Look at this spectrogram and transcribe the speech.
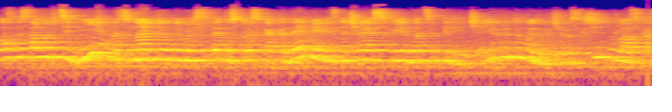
Власне, саме в ці дні Національний університет Острозька академія відзначає своє 20-річчя. Ігор Демидович, розкажіть, будь ласка,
